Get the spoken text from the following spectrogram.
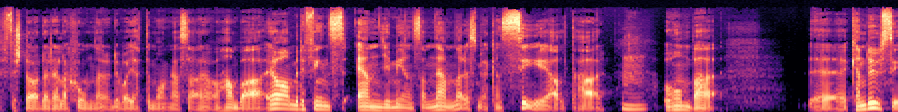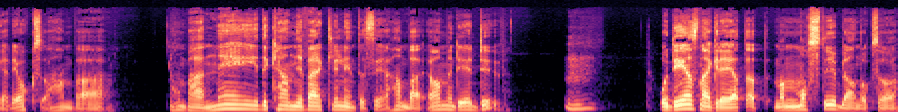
förstörda relationer och det var jättemånga så här och han bara ja, men det finns en gemensam nämnare som jag kan se i allt det här. Och hon bara eh, kan du se det också? Han bara hon bara nej, det kan jag verkligen inte se. Han bara ja, men det är du. Mm. Och det är en sån här grej att, att man måste ju ibland också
